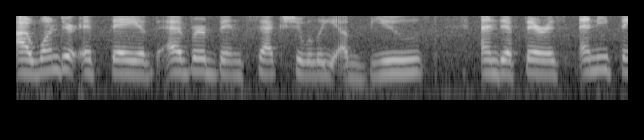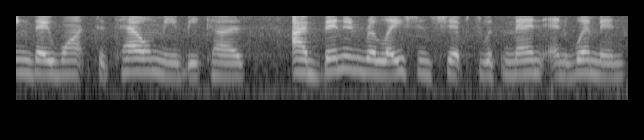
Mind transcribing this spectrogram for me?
I wonder if they have ever been sexually abused and if there is anything they want to tell me because I've been in relationships with men and women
